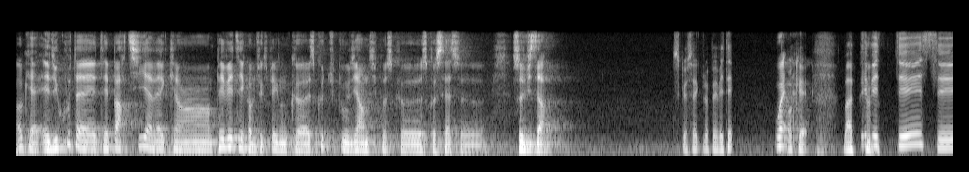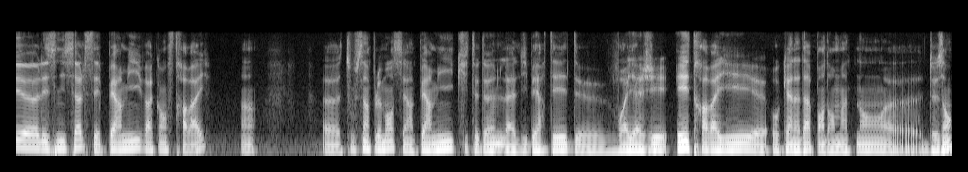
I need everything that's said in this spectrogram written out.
ok, et du coup, tu es parti avec un PVT, comme tu expliques. Donc, euh, est-ce que tu peux nous dire un petit peu ce que ce que c'est ce, ce visa? Ce que c'est que le PVT Ouais. Ok. Bah, PVT, c'est les initiales, c'est permis vacances travail. Hein. Euh, tout simplement, c'est un permis qui te donne la liberté de voyager et travailler euh, au Canada pendant maintenant euh, deux ans,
